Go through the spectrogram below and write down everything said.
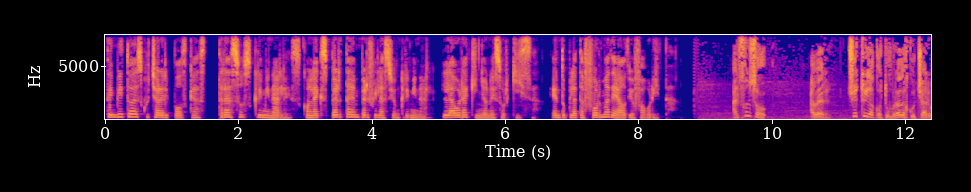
Te invito a escuchar el podcast Trazos Criminales con la experta en perfilación criminal, Laura Quiñones Orquiza, en tu plataforma de audio favorita. Alfonso, a ver, yo estoy acostumbrado a escuchar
